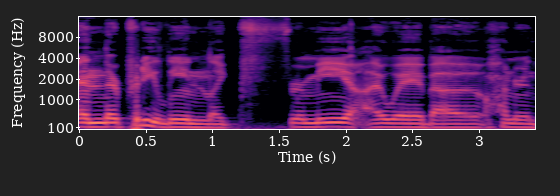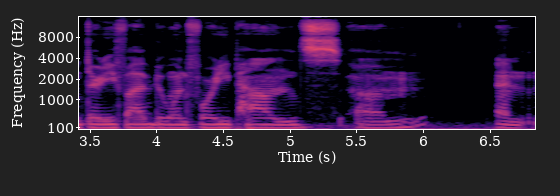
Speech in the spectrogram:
and they're pretty lean. Like for me, I weigh about 135 to 140 pounds, um, and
